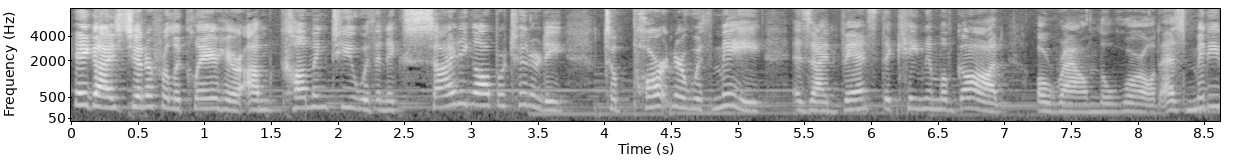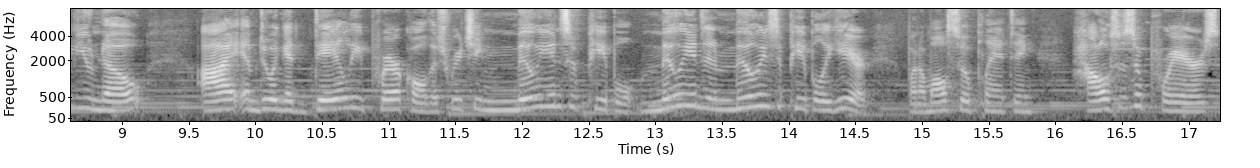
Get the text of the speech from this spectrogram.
Hey guys, Jennifer LeClaire here. I'm coming to you with an exciting opportunity to partner with me as I advance the kingdom of God around the world. As many of you know, I am doing a daily prayer call that's reaching millions of people, millions and millions of people a year, but I'm also planting houses of prayers,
